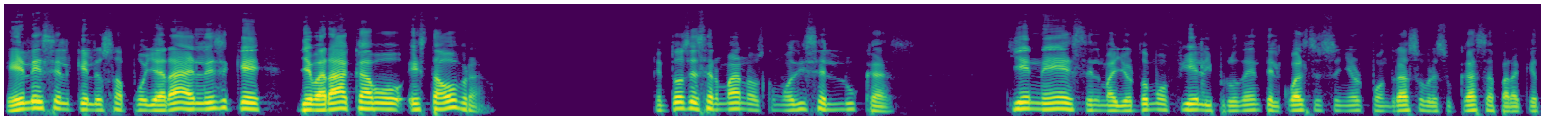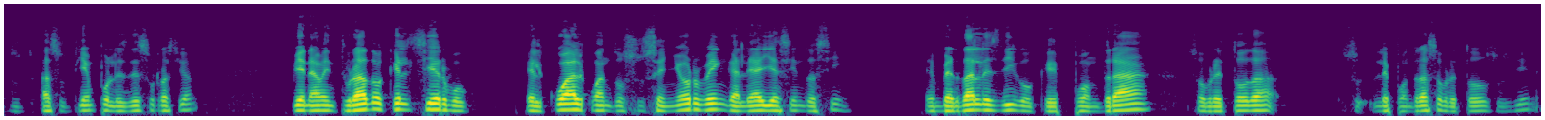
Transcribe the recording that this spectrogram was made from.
Él es el que los apoyará, Él es el que llevará a cabo esta obra. Entonces, hermanos, como dice Lucas, ¿Quién es el mayordomo fiel y prudente, el cual su Señor pondrá sobre su casa para que a su tiempo les dé su ración? Bienaventurado aquel siervo, el cual cuando su Señor venga le haya haciendo así. En verdad les digo que pondrá sobre toda, le pondrá sobre todos sus bienes.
